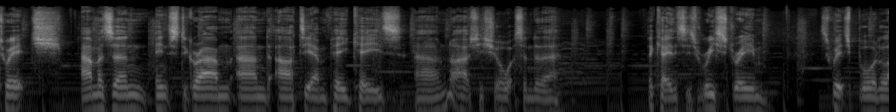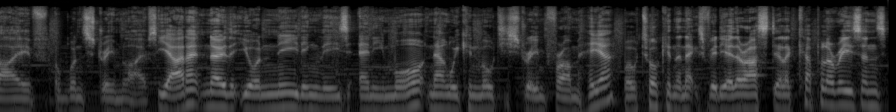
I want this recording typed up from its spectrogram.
Twitch, Amazon, Instagram, and RTMP keys. Uh, I'm not actually sure what's under there. Okay, this is Restream, Switchboard Live, One Stream Live. So yeah, I don't know that you're needing these anymore. Now we can multi-stream from here. We'll talk in the next video. There are still a couple of reasons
